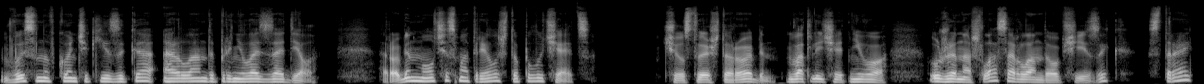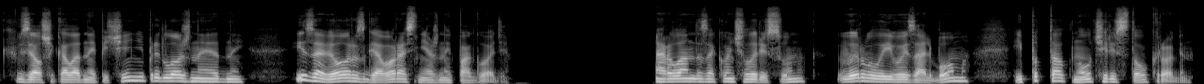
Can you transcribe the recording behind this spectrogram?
Высунув кончик языка, Орландо принялась за дело. Робин молча смотрела, что получается. Чувствуя, что Робин, в отличие от него, уже нашла с Орландо общий язык, Страйк взял шоколадное печенье, предложенное Эдной, и завел разговор о снежной погоде. Орландо закончила рисунок, вырвала его из альбома и подтолкнул через стол к Робин.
